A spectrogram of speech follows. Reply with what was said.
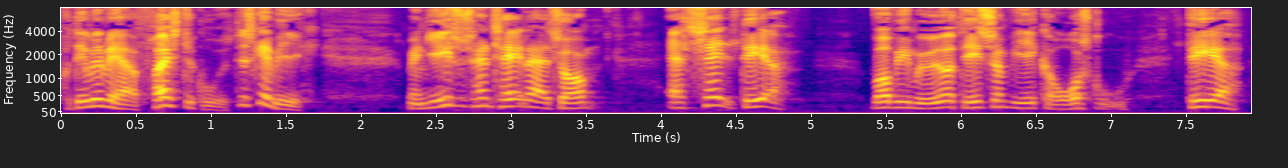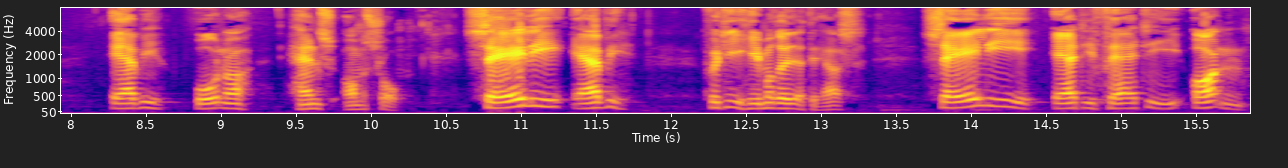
For det vil være friste Gud, det skal vi ikke. Men Jesus han taler altså om, at selv der, hvor vi møder det, som vi ikke kan overskue, der er vi under hans omsorg. Salige er vi, fordi himmeriget er deres. Salige er de fattige i ånden.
